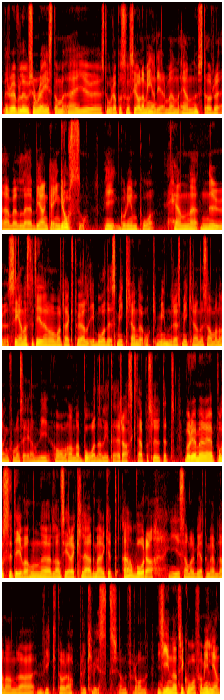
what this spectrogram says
Revolution Race, de är ju stora på sociala medier, men ännu större är väl Bianca Ingrosso. Vi går in på henne nu. Senaste tiden har hon varit aktuell i både smickrande och mindre smickrande sammanhang får man säga. Vi avhandlar båda lite raskt här på slutet. Börjar med det positiva. Hon eh, lanserar klädmärket Avora i samarbete med bland andra Viktor Appelqvist, känd från Gina Tricot-familjen.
